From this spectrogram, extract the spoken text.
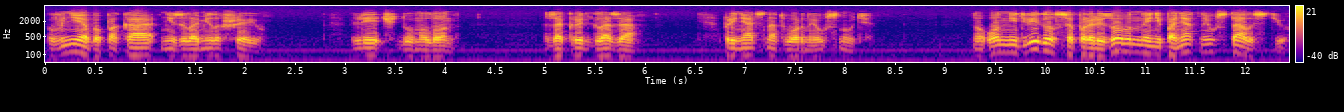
в небо, пока не заломило шею. «Лечь», — думал он, — «закрыть глаза, принять снотворное, уснуть». Но он не двигался, парализованный непонятной усталостью.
